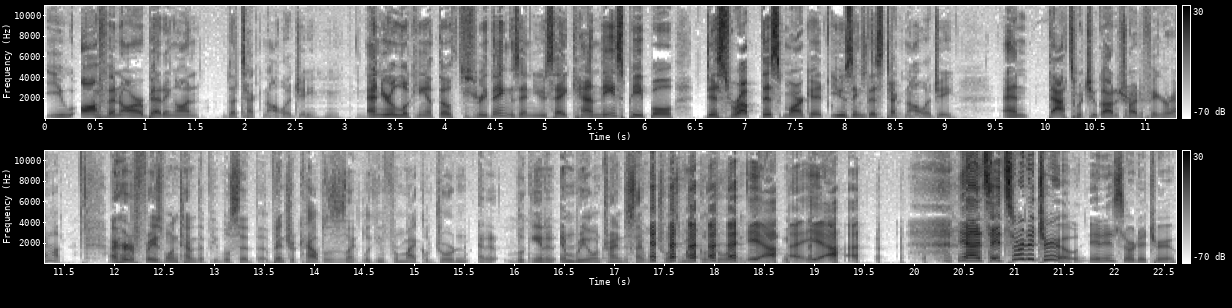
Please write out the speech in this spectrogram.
you often are betting on the technology. Mm-hmm. And you're looking at those three things, and you say, can these people disrupt this market using this technology? And that's what you got to try to figure out. I heard a phrase one time that people said that venture capitalists is like looking for Michael Jordan at a, looking at an embryo and trying to decide which one's Michael Jordan. yeah, yeah, yeah. It's it's sort of true. It is sort of true.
